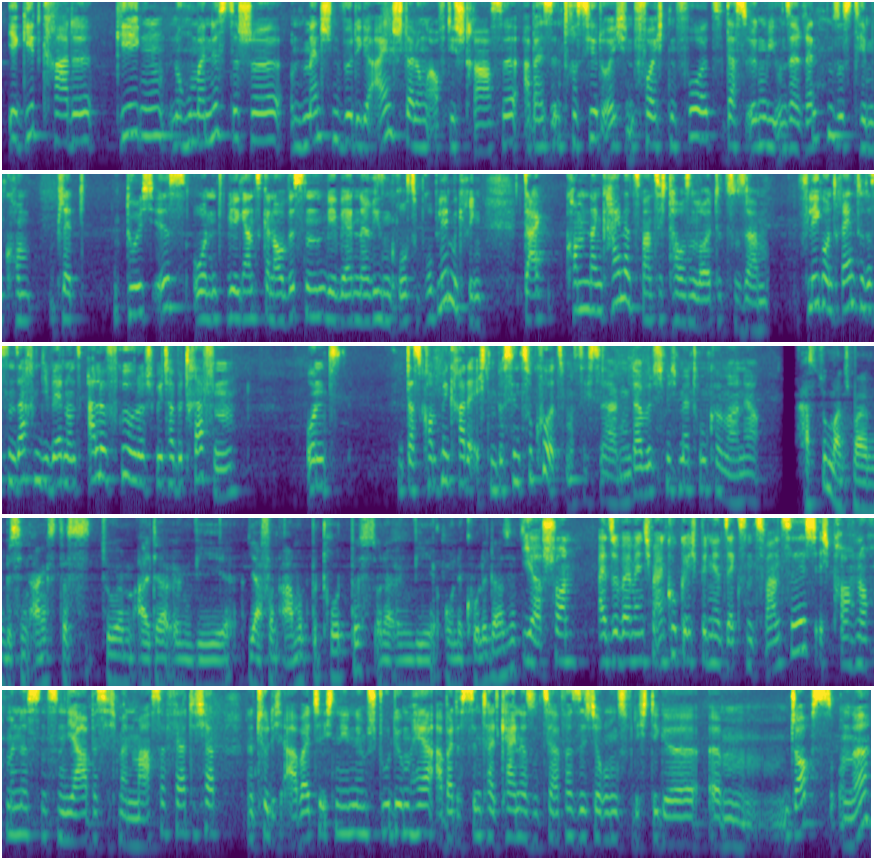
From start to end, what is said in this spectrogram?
ihr geht gerade gegen eine humanistische und menschenwürdige Einstellung auf die Straße, aber es interessiert euch einen feuchten Furz, dass irgendwie unser Rentensystem komplett durch ist und wir ganz genau wissen, wir werden da riesengroße Probleme kriegen. Da kommen dann keine 20.000 Leute zusammen. Pflege und Rente, das sind Sachen, die werden uns alle früher oder später betreffen. Und das kommt mir gerade echt ein bisschen zu kurz, muss ich sagen. Da würde ich mich mehr drum kümmern, ja. Hast du manchmal ein bisschen Angst, dass du im Alter irgendwie ja von Armut bedroht bist oder irgendwie ohne Kohle da sitzt? Ja, schon. Also, weil wenn ich mir angucke, ich bin jetzt 26, ich brauche noch mindestens ein Jahr, bis ich meinen Master fertig habe. Natürlich arbeite ich neben dem Studium her, aber das sind halt keine sozialversicherungspflichtige ähm, Jobs, ne?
